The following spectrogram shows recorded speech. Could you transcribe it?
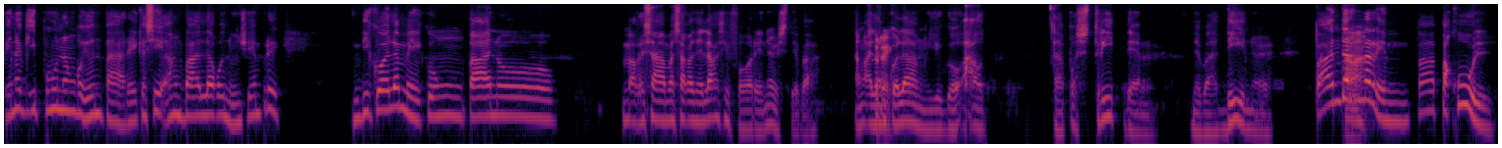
Pinag-ipunan ko yun, pare. Kasi ang bala ko nun, syempre, hindi ko alam eh kung paano makisama sa kanila kasi foreigners, di ba? Ang alam Correct. ko lang, you go out. Tapos treat them, di ba? Dinner. Paandar Ah. na rin, pa, pa-cool,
